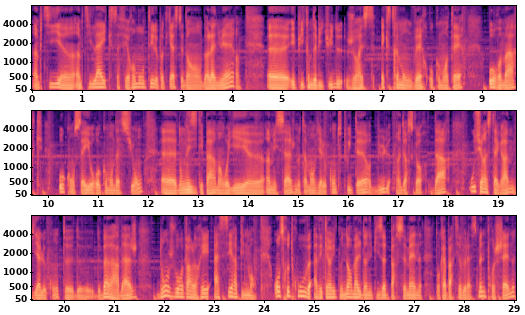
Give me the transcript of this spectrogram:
un petit, un petit like, ça fait remonter le podcast dans, dans l'annuaire. Et puis, comme d'habitude, je reste extrêmement ouvert aux commentaires aux remarques, aux conseils, aux recommandations. Euh, donc n'hésitez pas à m'envoyer euh, un message, notamment via le compte Twitter bulle underscore d'art ou sur Instagram via le compte de, de, bavardage dont je vous reparlerai assez rapidement. On se retrouve avec un rythme normal d'un épisode par semaine, donc à partir de la semaine prochaine,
